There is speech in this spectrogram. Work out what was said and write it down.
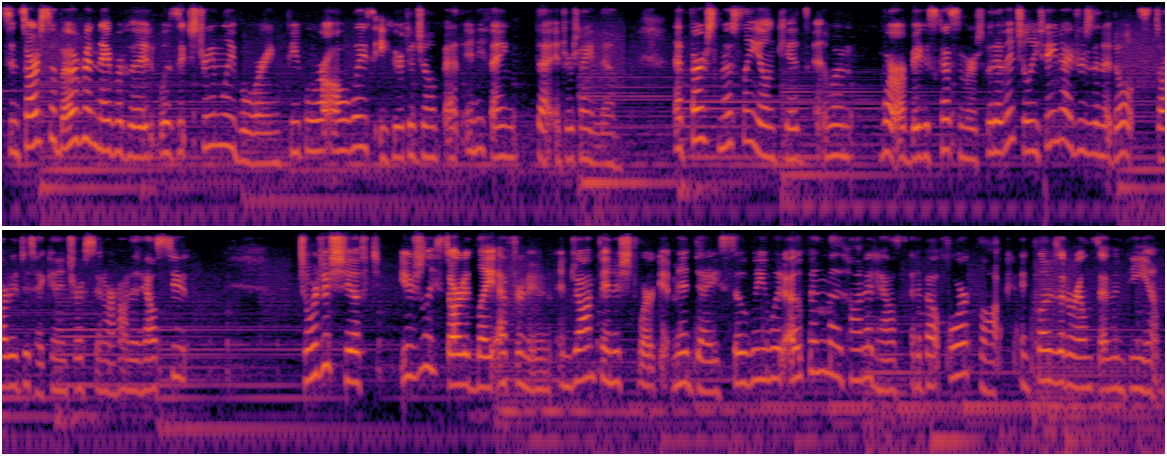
Since our suburban neighborhood was extremely boring, people were always eager to jump at anything that entertained them. At first, mostly young kids were our biggest customers, but eventually teenagers and adults started to take an interest in our haunted house too. George's shift usually started late afternoon, and John finished work at midday, so we would open the haunted house at about 4 o'clock and close at around 7 p.m.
